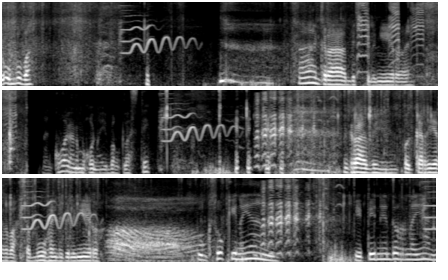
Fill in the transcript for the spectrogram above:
inuubo ba? Ah, grabe si Pilingiro ay. Nagkuha na naman ko ng ibang plastic. grabe, pagkarir ba sa buhay ni Pilingiro. Tugsuki na yan. Itinidor na yan.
